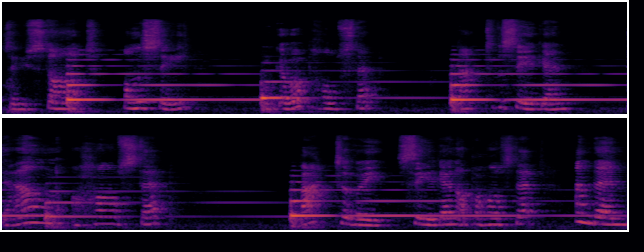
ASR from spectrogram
So you start on the C, you go up a whole step, back to the C again, down a half step, back to the C again, up a half step, and then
